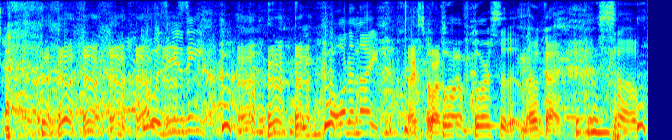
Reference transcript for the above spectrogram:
that was easy. we can call it a night. Next question. Of course it is. Okay. So,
